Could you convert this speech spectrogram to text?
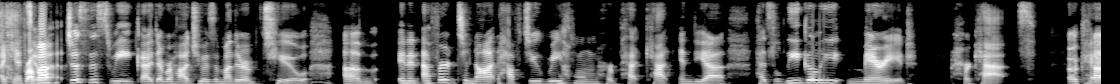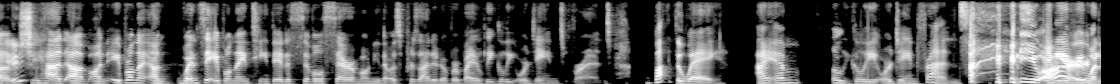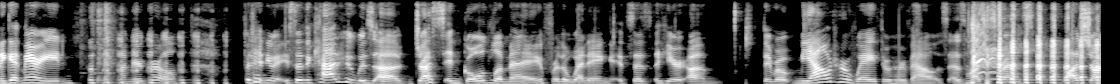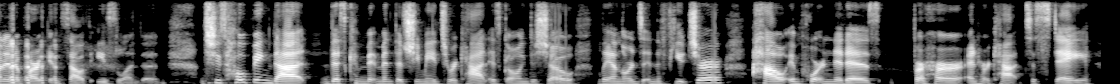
I can't it. Just this week, uh, Deborah Hodge, who is a mother of two, um, in an effort to not have to rehome her pet cat, India, has legally married her cat. Okay. Um, she had um, on April ni- on Wednesday, April nineteenth, they had a civil ceremony that was presided over by a legally ordained friend. By the way, I am a legally ordained friend. you Any are. you want to get married? I'm your girl. But anyway, so the cat who was uh, dressed in gold lame for the wedding, it says here, um, they wrote, meowed her way through her vows as Hodge's friends watched on in a park in southeast London. She's hoping that this commitment that she made to her cat is going to show landlords in the future how important it is for her and her cat to stay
